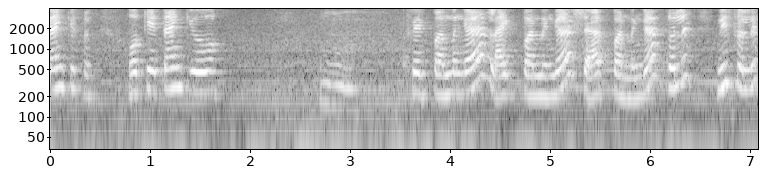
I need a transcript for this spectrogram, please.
Thank you sir okay thank you ம் சப்ஸ்கிரைப் லைக் பண்ணுங்கள் ஷேர் பண்ணுங்கள் சொல்லு. நீ சொல்லு.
